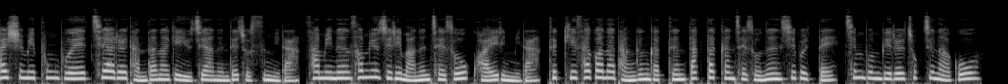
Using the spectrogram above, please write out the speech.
칼슘이 풍부해 치아를 단단하게 유지하는 데 좋습니다. 3위는 섬유질이 많은 채소, 과일입니다. 특히 사과나 당근 같은 딱딱한 채소는 씹을 때 침분비를 촉진하고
